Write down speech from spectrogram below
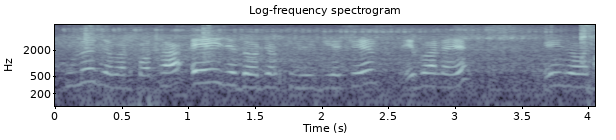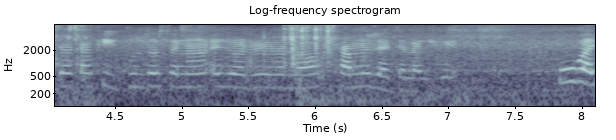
খুলে যাবার কথা। এই যে দরজা খুলে গিয়েছে। এবারে এই দরজাটা কি খুলতেছে না? এই দরজাটা লক সামনে যাইতে লাগবে। ও ভাই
